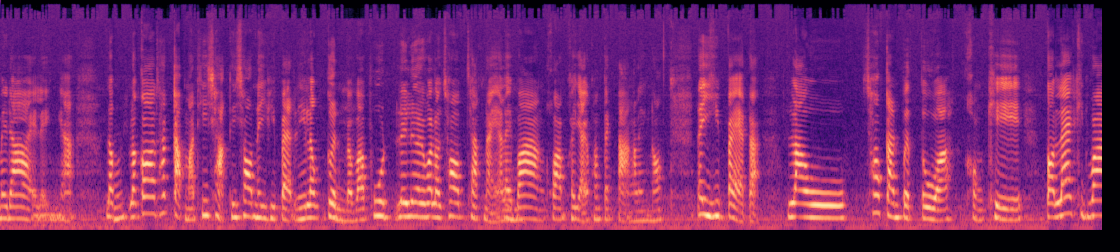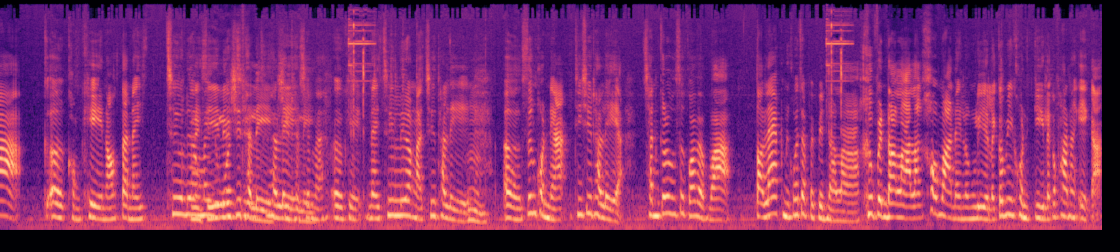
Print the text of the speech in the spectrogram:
ไม่ได้อะไรเงี้ยแล้วแล้วก็ถ้ากลับมาที่ฉากที่ชอบใน EP 8อันนี้เราเกรินแบบว่าพูดเรื่อยๆ ว่าเราชอบฉากไหนอะไรบ้าง ความขยายความแตกต่างอะไรเนาะใน EP 8อะเราชอบการเปิดตัวของเค ตอนแรกคิดว่าเออของเคเนาะแต่ใน ชื่อเรื่องในไม่ซีรีส์รู้ว่าชื่อทะเลทะเลชื่อทะเลใช่ไหมเออโอเค ในชื่อเรื่องอะชื่อทะเลอืมเออซึ่งคนเนี้ยที่ชื่อทะเลอะฉันก็รู้สึกว่าแบบว่าตอนแรกนึกว่าจะไปเป็นดารา คือเป็นดาราแล้วเข้ามาในโรงเรียน แล้วก็มีคนกรีดแล้วก็พานางเอกอะ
